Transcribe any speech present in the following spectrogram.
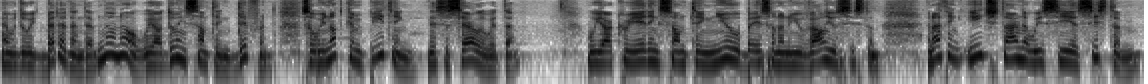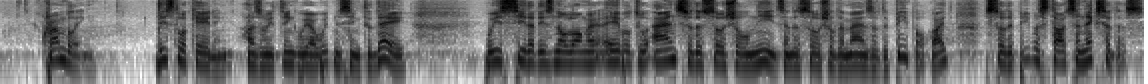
and we do it better than them. No, no, we are doing something different. So we're not competing necessarily with them. We are creating something new based on a new value system. And I think each time that we see a system crumbling, dislocating, as we think we are witnessing today, we see that it's no longer able to answer the social needs and the social demands of the people, right? So the people starts an exodus.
